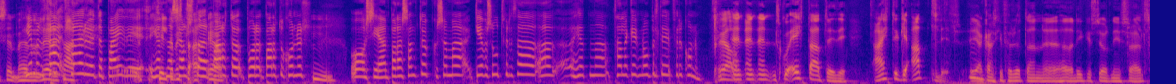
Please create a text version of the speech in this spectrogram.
sem hefur verið það, það eru þetta bæði hérna, sjálfstæðar baráttukonur mm, og síðan bara samtök sem að gefa svo út fyrir það að hérna, tala gegn óbyldi fyrir konum. já, En, en, en sko eitt atriði, ættu ekki allir, já kannski fyrir utan uh, það ríkistjórn Ísraels,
